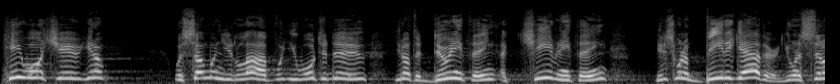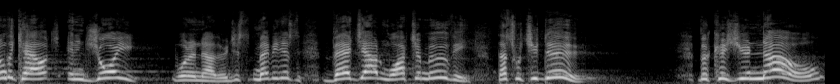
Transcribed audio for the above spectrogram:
He wants you, you know, with someone you love, what you want to do, you don't have to do anything, achieve anything. You just want to be together. You want to sit on the couch and enjoy one another. Just maybe just veg out and watch a movie. That's what you do. Because you know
